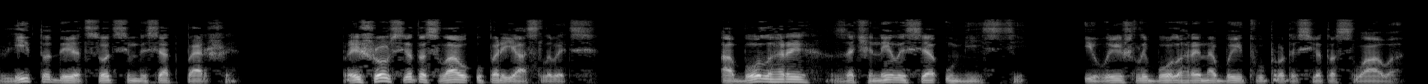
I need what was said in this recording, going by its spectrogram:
Літо 971. Прийшов Святослав у Переяславець, а болгари зачинилися у місті, і вийшли болгари на битву проти Святослава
